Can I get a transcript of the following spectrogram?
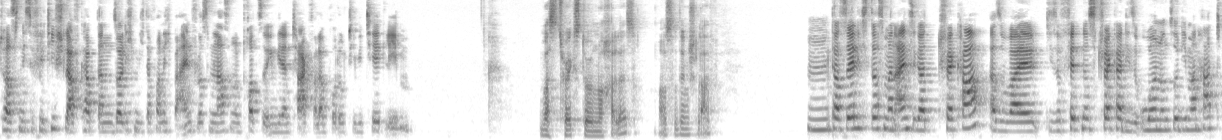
du hast nicht so viel Tiefschlaf gehabt, dann sollte ich mich davon nicht beeinflussen lassen und trotzdem irgendwie den Tag voller Produktivität leben. Was trackst du noch alles außer den Schlaf? Hm, tatsächlich ist das mein einziger Tracker, also weil diese Fitness-Tracker, diese Uhren und so, die man hat,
